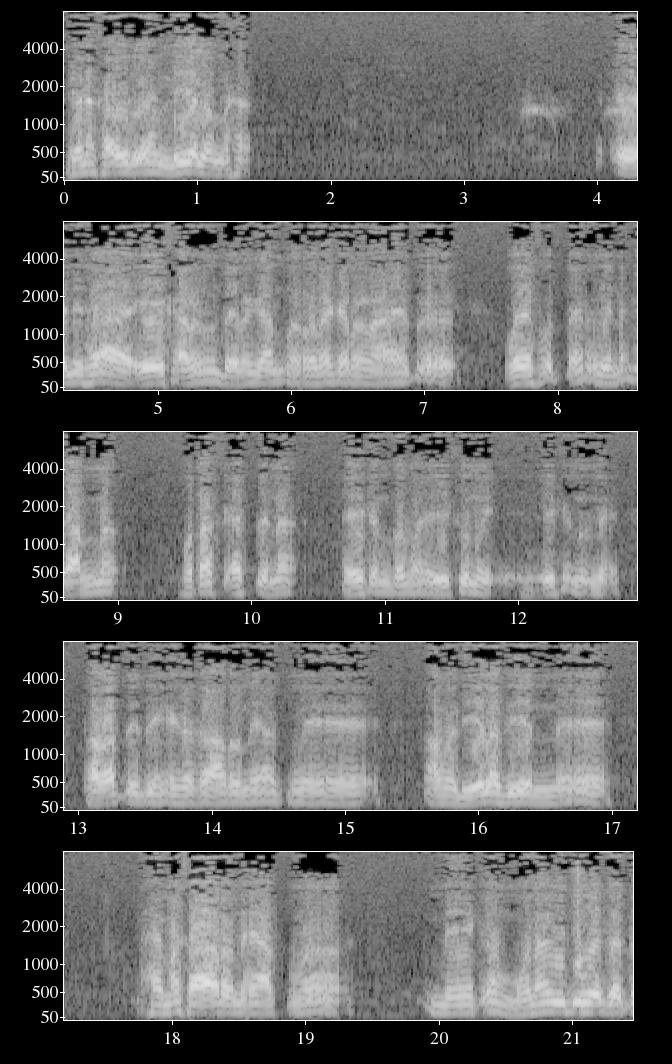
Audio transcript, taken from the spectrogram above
වෙන කවුරුහක් ලියලා නැහැ. ඒ නිසා ඒ කරුණු දැනගන්න ඕන කරන අයට ඔය පොත් අර වෙන ගන්න පොතක් ඇත්තෙන ඒකෙන් තමයි ඒකුනේ ඒකුනේ තවත් ඉතින් එක කාරණයක් මේ මම ලියලා තියෙන්නේ හැම කාරණයක්ම මේක මොන විදිහකට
